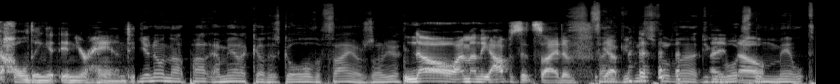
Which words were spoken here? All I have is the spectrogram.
holding it in your hand. You're not in that part of America that's got all the fires, are you? No, I'm on the opposite side of. Thank yep. goodness for that. You can watch know. them melt.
